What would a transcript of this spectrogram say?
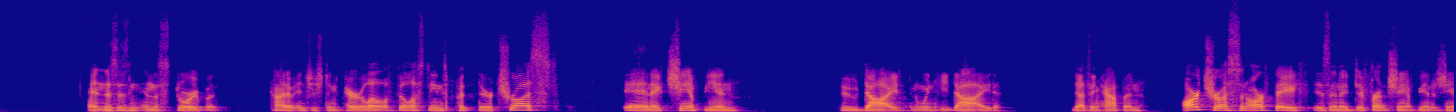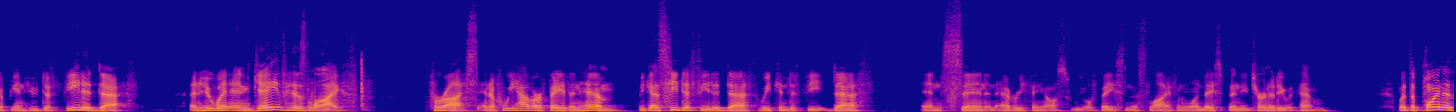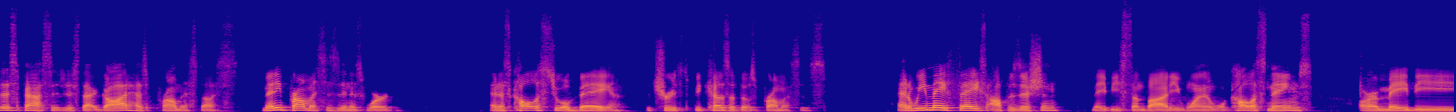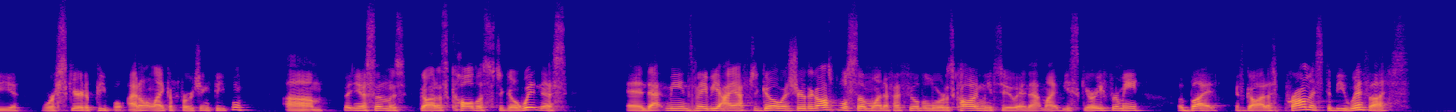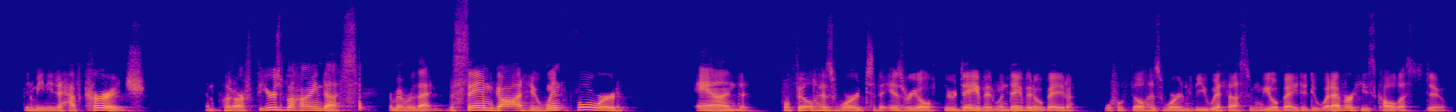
And this isn't in the story, but kind of interesting parallel. The Philistines put their trust in a champion who died, and when he died, nothing happened. Our trust and our faith is in a different champion, a champion who defeated death and who went and gave his life for us. And if we have our faith in him, because he defeated death, we can defeat death and sin and everything else we will face in this life and one day spend eternity with him. But the point of this passage is that God has promised us many promises in his word and has called us to obey the truth because of those promises. And we may face opposition. Maybe somebody will call us names, or maybe we're scared of people. I don't like approaching people. Um, but you know, sometimes God has called us to go witness, and that means maybe I have to go and share the gospel with someone if I feel the Lord is calling me to, and that might be scary for me. But if God has promised to be with us, then we need to have courage and put our fears behind us. Remember that the same God who went forward and fulfilled his word to the Israel through David when David obeyed will fulfill his word and be with us when we obey to do whatever he's called us to do.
